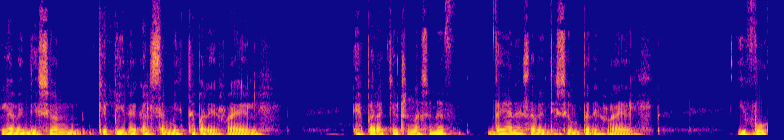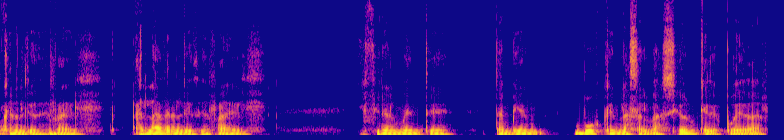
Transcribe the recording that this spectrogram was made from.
La bendición que pide acá el semista para Israel es para que otras naciones vean esa bendición para Israel y busquen al Dios de Israel, alaben al Dios de Israel y finalmente también busquen la salvación que Dios puede dar.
